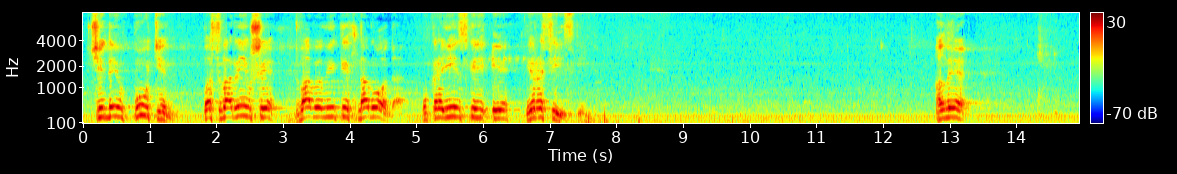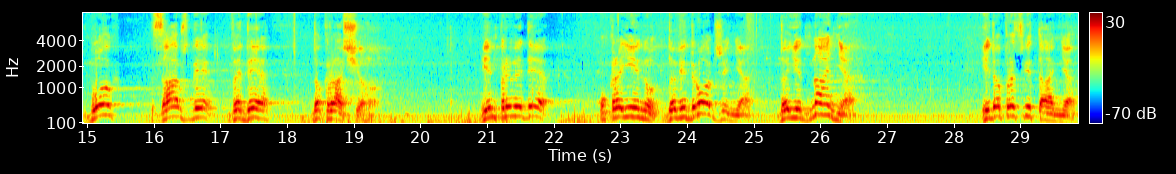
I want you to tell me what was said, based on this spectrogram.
вчинив Путін, посваривши два великих народа український і, і російський. Але Бог завжди веде до кращого. Він приведе Україну до відродження, до єднання і до процвітання.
